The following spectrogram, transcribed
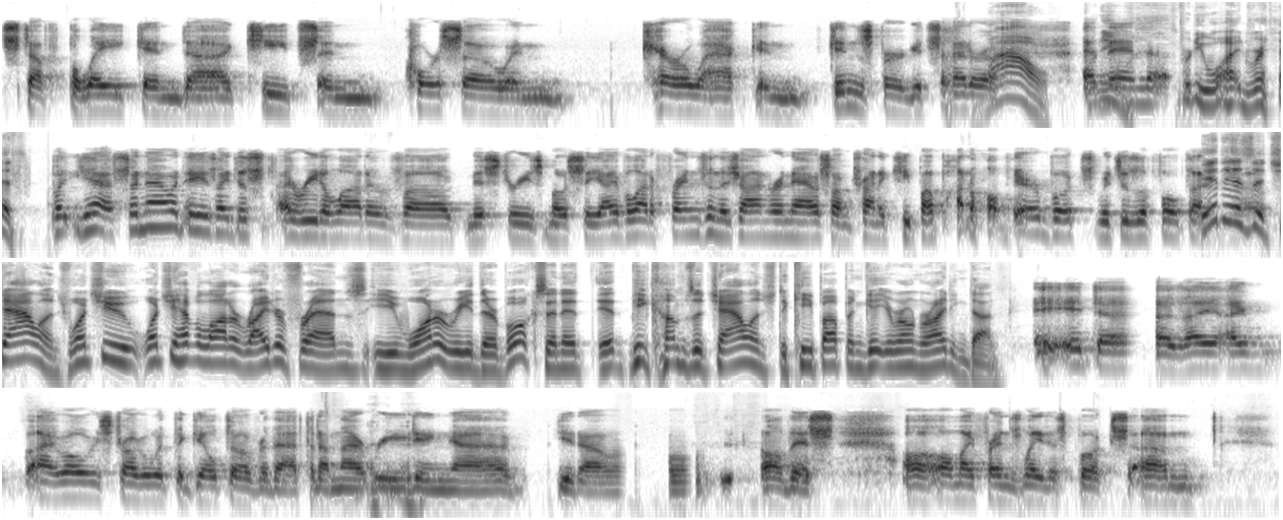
stuff, Blake and uh, Keats and Corso and Kerouac and Ginsberg, etc. Wow, pretty, and then uh, pretty wide read. But yeah, so nowadays I just I read a lot of uh, mysteries mostly. I have a lot of friends in the genre now, so I'm trying to keep up on all their books, which is a full time. It is a challenge. Once you once you have a lot of writer friends, you want to read their books, and it it becomes a challenge to keep up and get your own writing done. It, it does. I, I I always struggle with the guilt over that that I'm not reading. Uh, you know all this, all, all my friends' latest books. Um,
